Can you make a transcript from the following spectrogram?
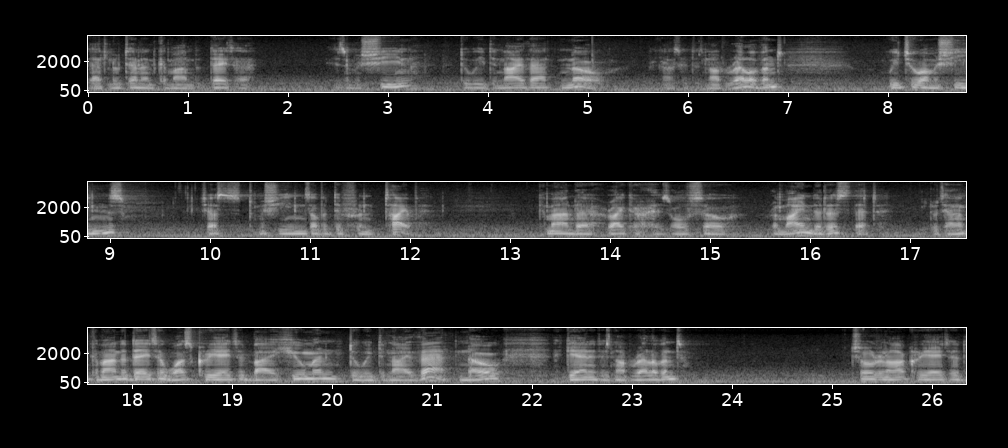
that Lieutenant Commander Data is a machine. Do we deny that? No, because it is not relevant. We too are machines, just machines of a different type. Commander Riker has also reminded us that Lieutenant Commander Data was created by a human. Do we deny that? No. Again, it is not relevant. Children are created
